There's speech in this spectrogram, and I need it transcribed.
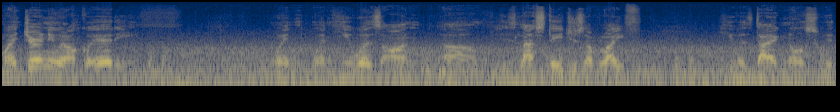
my journey with Uncle Eddie, when when he was on um, his last stages of life, he was diagnosed with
